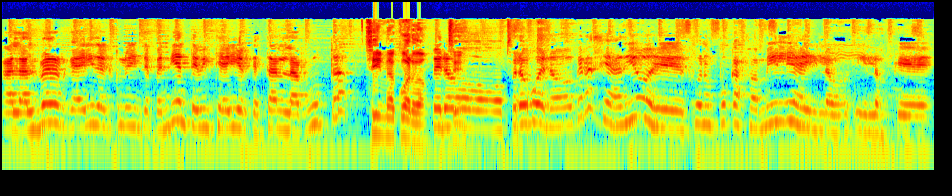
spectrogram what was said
al albergue ahí del Club Independiente, viste ahí el que está en la ruta. Sí, me acuerdo. Pero, sí, pero bueno, gracias a Dios eh, fueron pocas familias y los, y los que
